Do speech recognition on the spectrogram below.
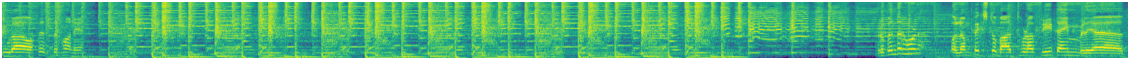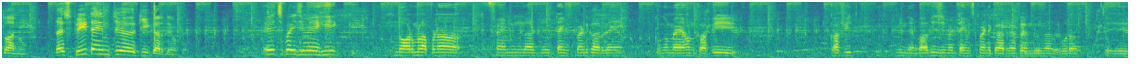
ਪੂਰਾ ਆਫਿਸ ਦਿਖਾਉਣੇ ਆ ਰੁਪਿੰਦਰ, ਹੁਣ 올림픽ਸ ਤੋਂ ਬਾਅਦ ਥੋੜਾ ਫ੍ਰੀ ਟਾਈਮ ਮਿਲਿਆ ਤੁਹਾਨੂੰ। ਤਾਂ ਇਸ ਫ੍ਰੀ ਟਾਈਮ 'ਚ ਕੀ ਕਰਦੇ ਹੋ ਫਿਰ? ਇਹ 'ਚ ਭਾਈ ਜਿਵੇਂ ਹੀ ਨਾਰਮਲ ਆਪਣਾ ਫੈਮਿਲੀ ਨਾਲ ਟਾਈਮ ਸਪੈਂਡ ਕਰ ਰਹੇ ਆ ਕਿਉਂਕਿ ਮੈਂ ਹੁਣ ਕਾਫੀ ਕਾਫੀ ਮਹੀਨਿਆਂ ਬਾਅਦ ਹੀ ਜਿਵੇਂ ਟਾਈਮ ਸਪੈਂਡ ਕਰ ਰਿਹਾ ਫੈਮਿਲੀ ਨਾਲ ਪੂਰਾ ਤੇ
